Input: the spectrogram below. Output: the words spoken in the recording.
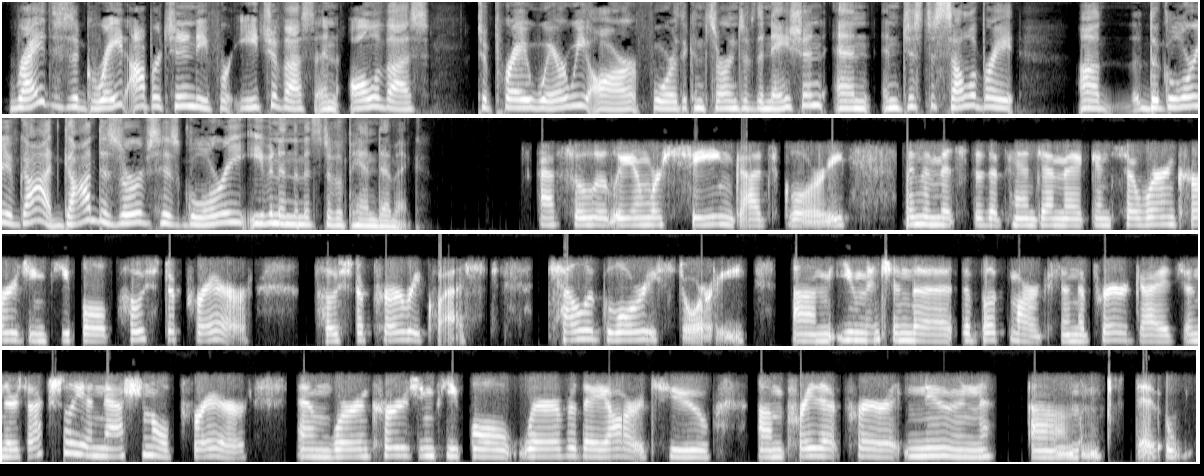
right? This is a great opportunity for each of us and all of us to pray where we are for the concerns of the nation and and just to celebrate uh, the glory of God. God deserves His glory even in the midst of a pandemic. Absolutely. And we're seeing God's glory in the midst of the pandemic. And so we're encouraging people post a prayer, post a prayer request, tell a glory story. Um, you mentioned the, the bookmarks and the prayer guides, and there's actually a national prayer. And we're encouraging people wherever they are to um, pray that prayer at noon um,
